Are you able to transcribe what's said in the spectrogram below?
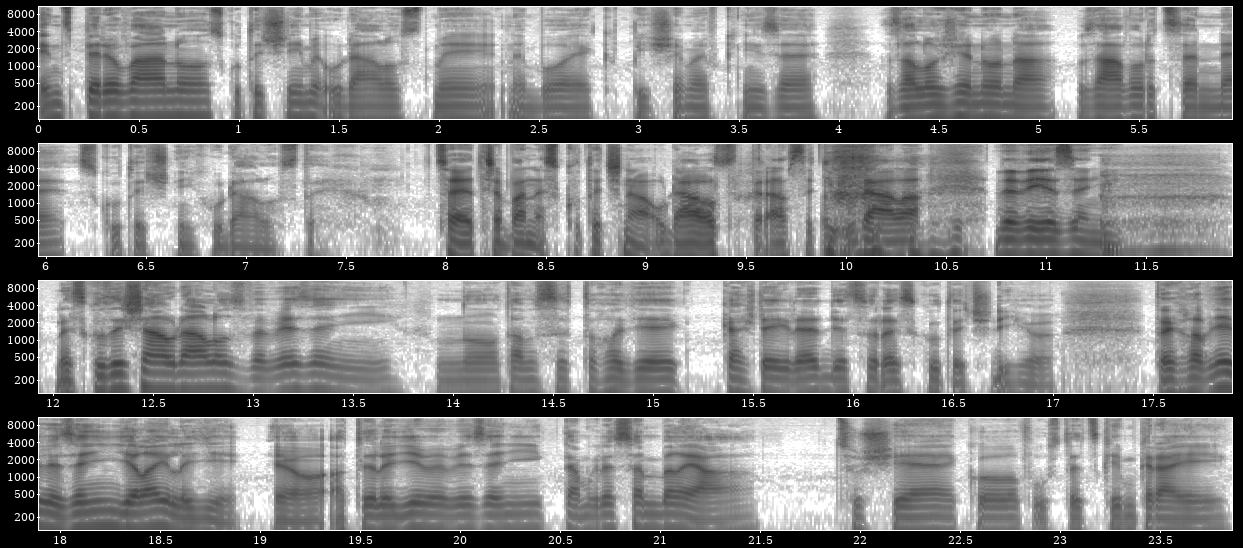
inspirováno skutečnými událostmi, nebo jak píšeme v knize, založeno na závorce neskutečných událostech co je třeba neskutečná událost, která se ti udála ve vězení? Neskutečná událost ve vězení, no tam se toho děje každý den něco neskutečného. Tak hlavně vězení dělají lidi, jo, a ty lidi ve vězení, tam, kde jsem byl já, což je jako v Ústeckém kraji,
